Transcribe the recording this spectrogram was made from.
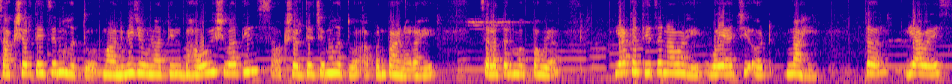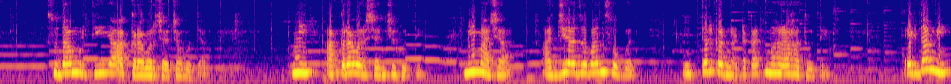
साक्षरतेचे महत्त्व मानवी जीवनातील भावविश्वातील साक्षरतेचे महत्त्व आपण पाहणार आहे. चला तर मग पाहूया. या कथेचं नाव आहे वयाची अट नाही. तर यावेळेस सुधामूर्ती या अकरा वर्षाच्या होत्या. मी अकरा वर्षांची होते. मी माझ्या आजी आजोबांसोबत उत्तर कर्नाटकात राहत होते. एकदा मी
